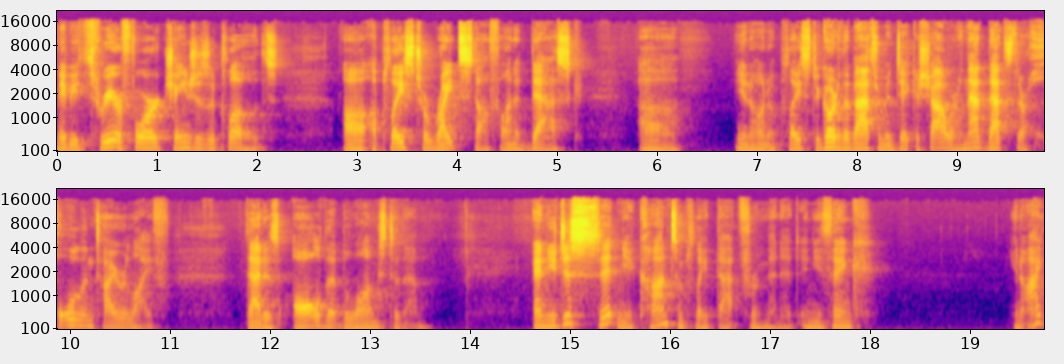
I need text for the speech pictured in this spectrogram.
Maybe three or four changes of clothes, uh, a place to write stuff on a desk, uh, you know, and a place to go to the bathroom and take a shower, and that that's their whole entire life. That is all that belongs to them. And you just sit and you contemplate that for a minute and you think, you know, I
